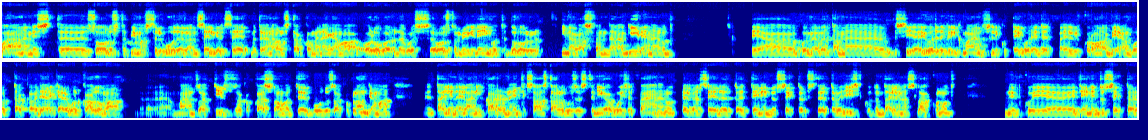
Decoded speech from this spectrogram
paranemist äh, soodustab viimastel kuudel, on selgelt see, et me tõenäoliselt hakkame nägema olukorda, kus ostu-müügitehingute turul hinnakasv on täna kiirenenud. Ja kui me võtame siia juurde kõik majanduslikud tegurid, et meil koroonapiirangud hakkavad järk-järgult kaduma, majandusaktiivsus hakkab kasvama, tööpuudus hakkab langema Tallinna elanike arv näiteks aasta algusest on igakuiselt vähenenud pelgalt seetõttu, et teenindussektoris töötavad isikud on Tallinnast lahkunud nüüd, kui äh, teenindussektor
